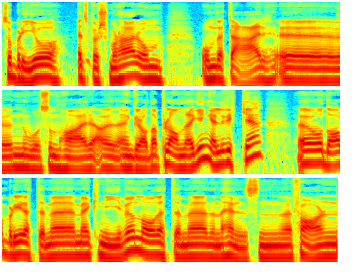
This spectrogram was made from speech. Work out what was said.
så blir jo et spørsmål her om, om dette er eh, noe som har en grad av planlegging eller ikke. Og da blir dette med, med kniven og dette med denne hendelsen med faren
